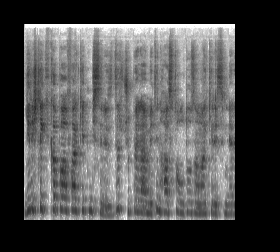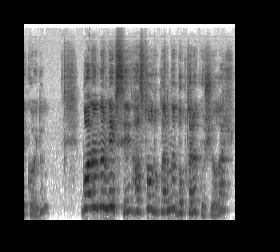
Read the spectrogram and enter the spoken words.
Girişteki kapağı fark etmişsinizdir. Cübbeli Ahmet'in hasta olduğu zamanki resimleri koydum. Bu adamların hepsi hasta olduklarında doktora koşuyorlar.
